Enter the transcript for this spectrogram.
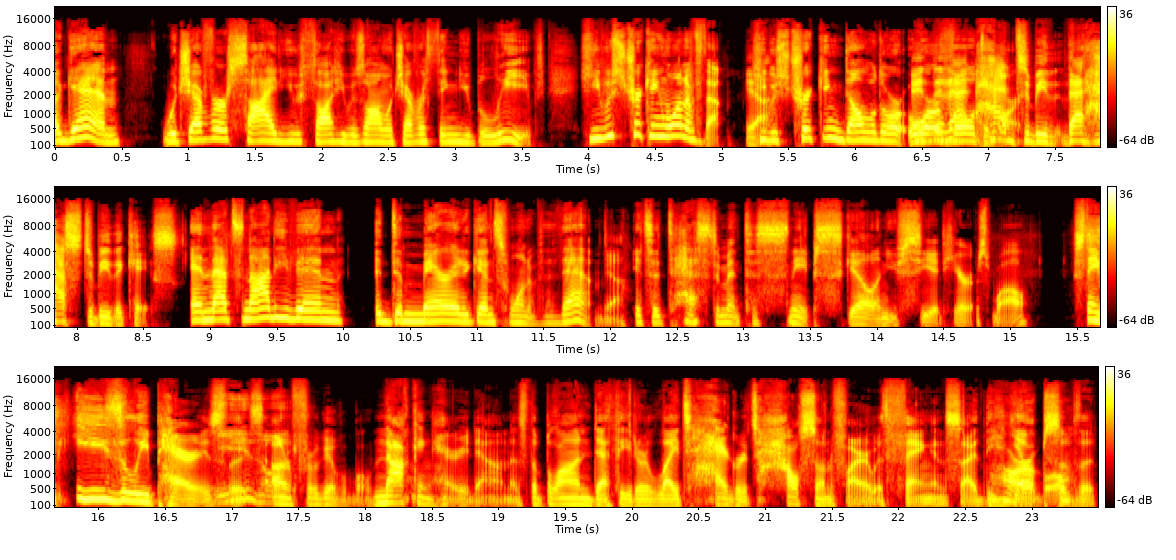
again, whichever side you thought he was on, whichever thing you believed. He was tricking one of them. Yeah. He was tricking Dumbledore or It- that Voldemort. had to be that has to be the case. and that's not even a demerit against one of them. Yeah. It's a testament to Snape's skill, and you see it here as well. Snape easily parries the Easily. unforgivable, knocking Harry down as the blonde Death Eater lights Hagrid's house on fire with Fang inside. The yelps of the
